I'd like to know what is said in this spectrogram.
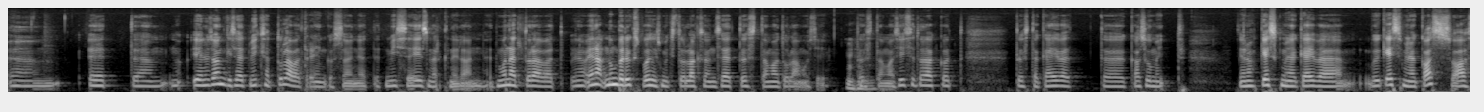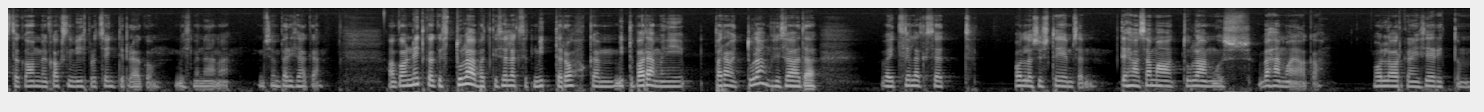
Ähm, et ähm, no ja nüüd ongi see, et miks nad tulevad treeningusse on ju, et, et mis see eesmärk neil on, et mõned tulevad, no enam, number üks põhjus, miks tullakse, on see, et tõsta oma tulemusi mm, -hmm. tõsta oma sissetulekut, tõsta käivet, kasumit. ja noh, keskmine käive või keskmine kasv aastaga on meil kakskümmend viis protsenti praegu, mis me näeme, mis on päris äge. aga on neid ka, kes tulevadki selleks, et mitte rohkem, mitte paremini, paremaid tulemusi saada, vaid selleks, et olla süsteemsem, teha sama tulemus vähema ajaga olla organiseeritum,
